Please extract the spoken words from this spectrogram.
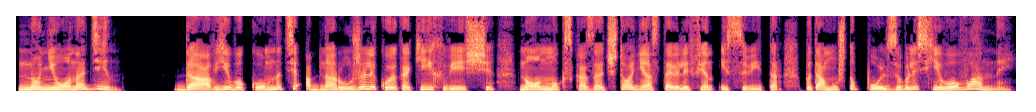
но не он один. Да, в его комнате обнаружили кое-какие их вещи, но он мог сказать, что они оставили фен и свитер, потому что пользовались его ванной.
